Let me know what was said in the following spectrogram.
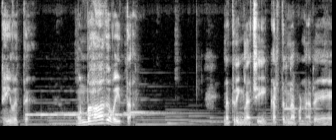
தெய்வத்தை முன்பாக வைத்தார். என்ன தெரியுங்களாச்சு கர்த்தர் என்ன பண்ணாரு?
